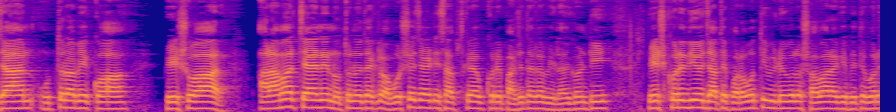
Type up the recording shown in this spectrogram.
যান। উত্তর হবে ক. পেশোয়ার। আর আমার চ্যানেলে নতুন হয়ে থাকলে অবশ্যই চ্যানেলটি সাবস্ক্রাইব করে পাশে থাকা বেল আইকনটি প্রেস করে দিও যাতে পরবর্তী ভিডিওগুলো সবার আগে পেতে পারো।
